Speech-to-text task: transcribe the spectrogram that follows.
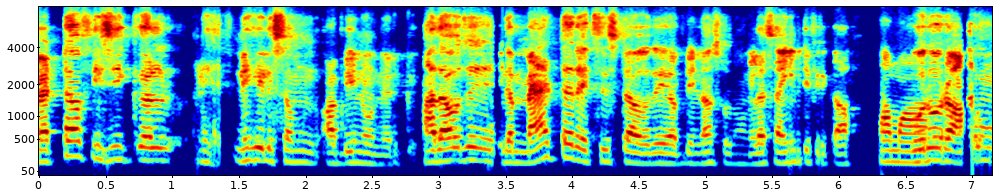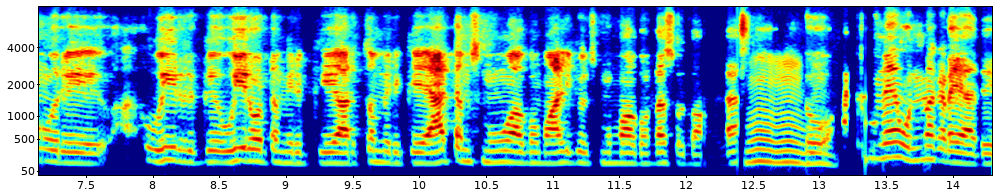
மெட்டாபிசிக்கல் நிகிலிசம் அப்படின்னு ஒண்ணு இருக்கு. அதாவது இந்த மேட்டர் எக்ஸிஸ்ட் ஆகுது அப்படின்லாம் சொல்லுவாங்கல்ல சயின்டிபிக்கா ஒரு ஒரு ஆகும் ஒரு உயிர் இருக்கு உயிரோட்டம் இருக்கு அர்த்தம் இருக்கு ஆட்டம்ஸ் மூவ் ஆகும் மாலிகூல்ஸ் மூவ் ஆகும்லாம் சொல்லுவாங்கல்ல. அதுவுமே உண்மை கிடையாது.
